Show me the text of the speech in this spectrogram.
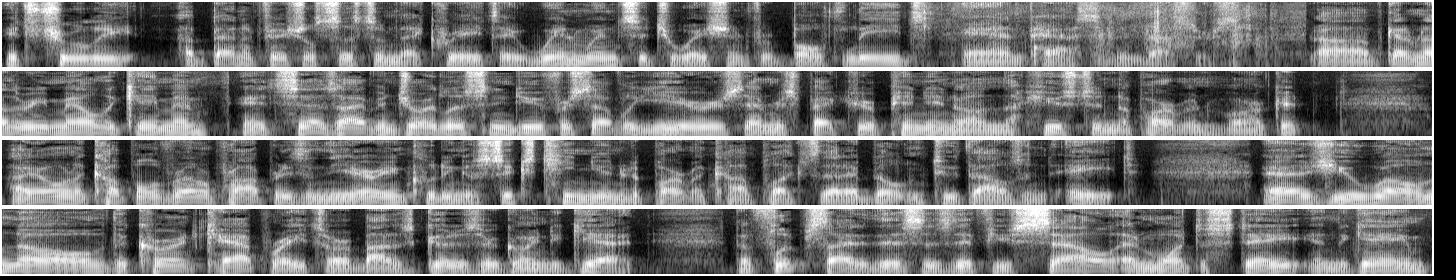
It's truly a beneficial system that creates a win-win situation for both leads and passive investors. Uh, I've got another email that came in. It says, I've enjoyed listening to you for several years and respect your opinion on the Houston apartment market. I own a couple of rental properties in the area, including a 16 unit apartment complex that I built in 2008. As you well know, the current cap rates are about as good as they're going to get. The flip side of this is if you sell and want to stay in the game,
